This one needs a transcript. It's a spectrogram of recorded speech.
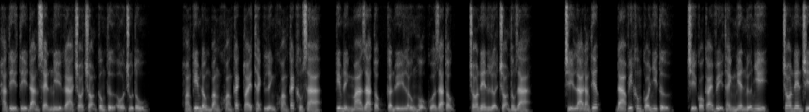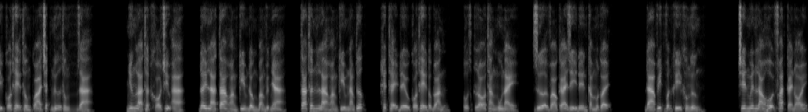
hắn tỷ tỷ đạn sẹn nhi gả cho chọn công tử ổ chủ tù. Hoàng kim đồng bằng khoảng cách toái thạch lĩnh khoảng cách không xa, kim đỉnh ma gia tộc cần ủy là ủng hộ của gia tộc, cho nên lựa chọn thông gia. Chỉ là đáng tiếc, david không có nhi tử, chỉ có cái vị thành niên nữ nhi, cho nên chỉ có thể thông qua chất nữ thông gia. Nhưng là thật khó chịu à đây là ta hoàng kim đồng bằng việc nhà, ta thân là hoàng kim nam tước, hết thể đều có thể độc đoán, ột lọ thằng ngu này, dựa vào cái gì đến cắm một vậy david vẫn khí không ngừng. Trên nguyên lão hội phát cái nói,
